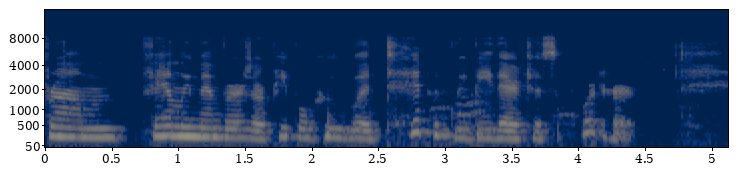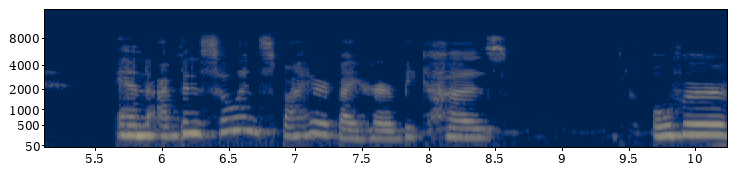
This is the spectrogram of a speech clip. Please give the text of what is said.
from family members or people who would typically be there to support her. And I've been so inspired by her because over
